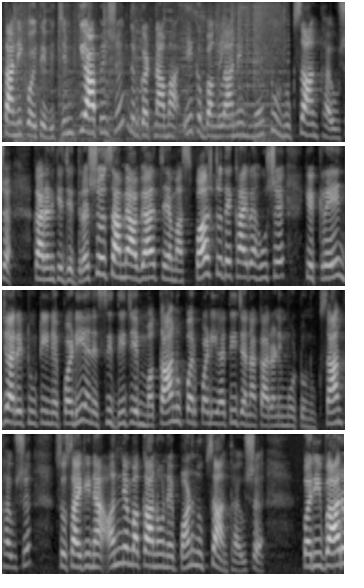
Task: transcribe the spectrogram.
સ્થાનિકોએ તેવી ચીમકી આપી છે. દુર્ઘટનામાં એક બંગલાને મોટું નુકસાન થયું છે. કારણ કે જે દ્રશ્યો સામે આવ્યા તેમાં સ્પષ્ટ દેખાઈ રહ્યું છે કે ક્રેન જ્યારે તૂટીને પડી અને સીધી જ એ મકાન ઉપર પડી હતી, જેના કારણે મોટું નુકસાન થયું છે. સોસાયટીના અન્ય મકાનોને પણ નુકસાન થયું છે. પરિવાર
